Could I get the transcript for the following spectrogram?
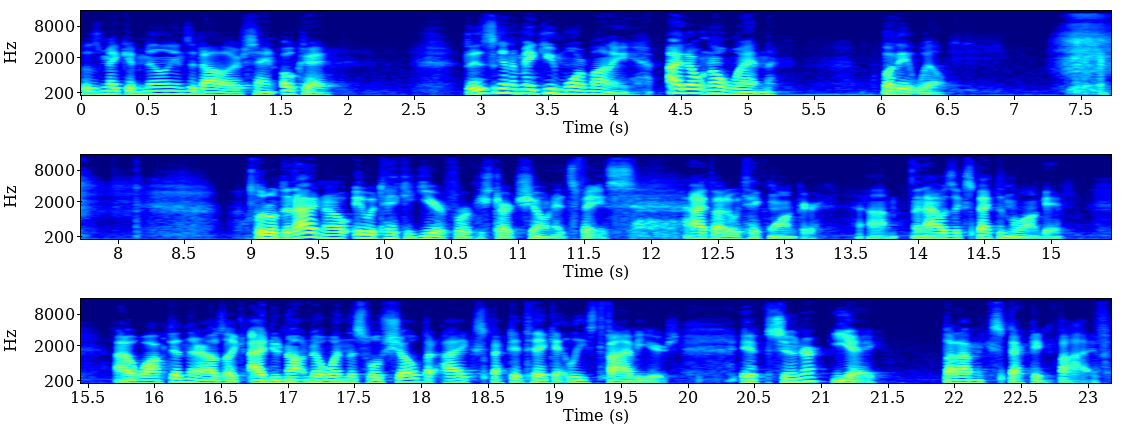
who's making millions of dollars saying, okay, this is going to make you more money. I don't know when, but it will. Little did I know, it would take a year for it to start showing its face. I thought it would take longer. Um, and I was expecting the long game. I walked in there, I was like, I do not know when this will show, but I expect it to take at least five years. If sooner, yay. But I'm expecting five.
